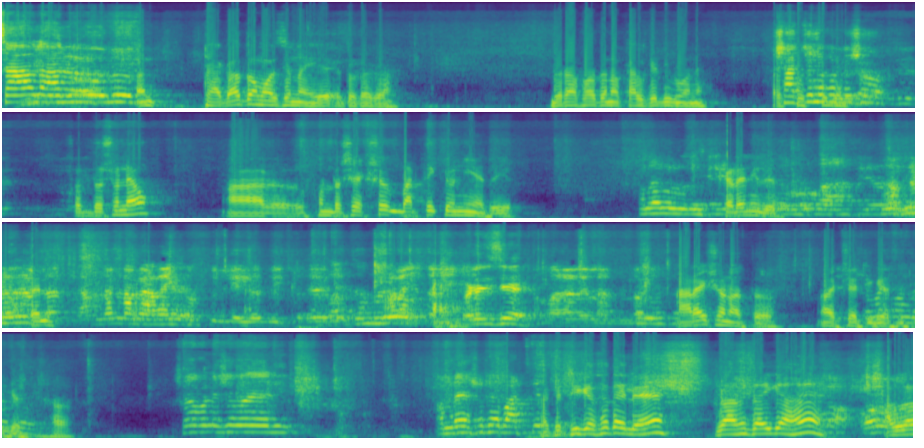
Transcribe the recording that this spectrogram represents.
চাউল আলু টাকা তো আমার নাই এত টাকা। ধরা ফাতানো কালকে দিব না। চোদ্দশো নেও আর পনেরোশো একশো বাড়তি কেউ নিয়ে দিও কেটে নিবে? আড়াইশো না তো? আচ্ছা ঠিক আছে ঠিক আছে হ্যাঁ। আচ্ছা ঠিক আছে তাইলে হ্যাঁ। আমি যাই গা, হ্যাঁ। আল্লাহ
